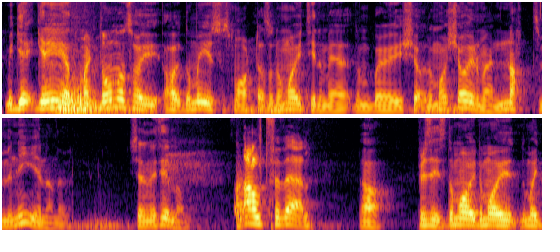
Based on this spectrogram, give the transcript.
Men gre grejen är att McDonalds har ju, har, de är ju så smarta så de har ju till och med, de börjar ju köra, de har, kör ju de här nattmenyerna nu. Känner ni till dem? allt för väl. Ja, precis. De har ju, de har ju, de har ju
